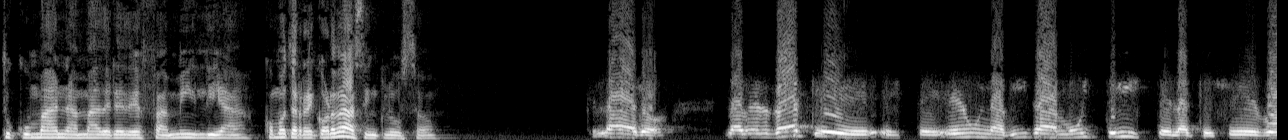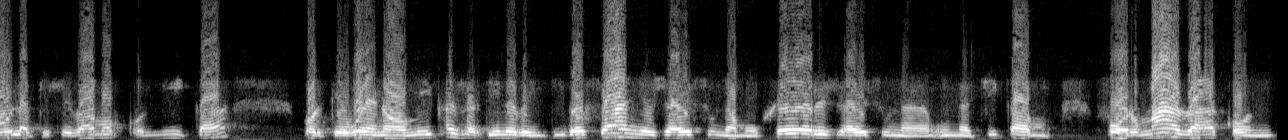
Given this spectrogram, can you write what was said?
tucumana, madre de familia? ¿Cómo te recordás incluso? Claro, la verdad que este, es una vida muy triste la que llevo, la que llevamos con Mica, porque bueno, Mica ya tiene 22 años, ya es una mujer, ya es una, una chica formada, con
